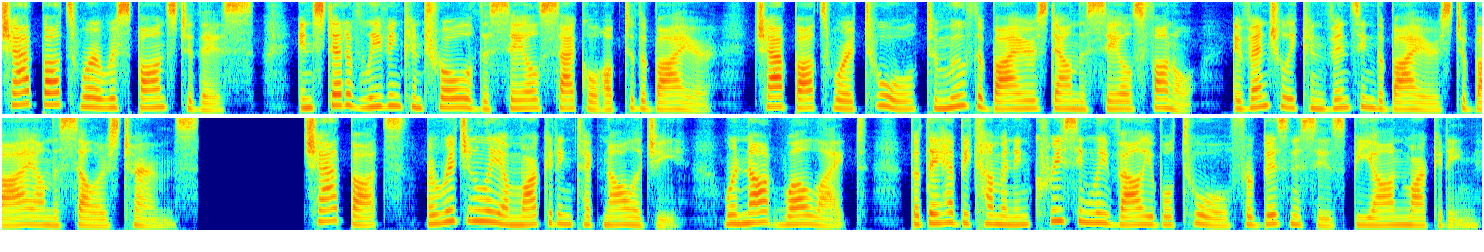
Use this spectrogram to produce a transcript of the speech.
Chatbots were a response to this. Instead of leaving control of the sales cycle up to the buyer, chatbots were a tool to move the buyers down the sales funnel, eventually convincing the buyers to buy on the seller's terms. Chatbots, originally a marketing technology, were not well liked, but they have become an increasingly valuable tool for businesses beyond marketing.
